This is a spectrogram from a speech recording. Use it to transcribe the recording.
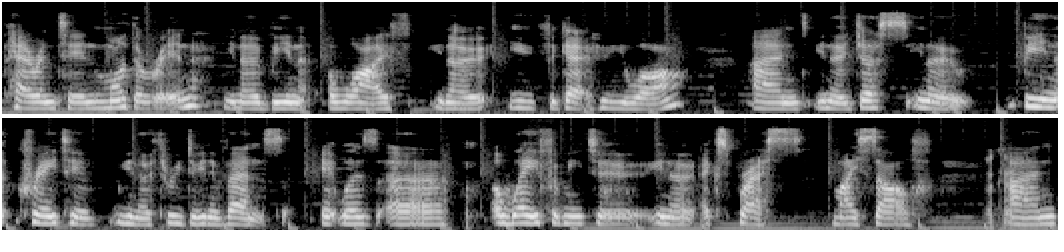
parenting mothering you know being a wife you know you forget who you are and you know just you know being creative you know through doing events it was a, a way for me to you know express myself Okay. and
